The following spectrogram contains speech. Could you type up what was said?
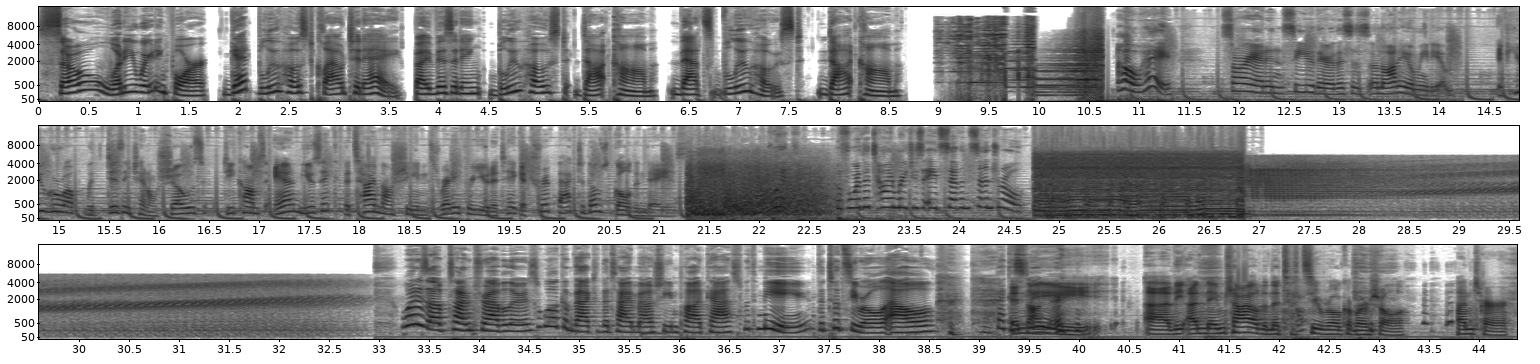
So, what are you waiting for? Get Bluehost Cloud today by visiting Bluehost.com. That's Bluehost.com. Oh, hey. Sorry I didn't see you there. This is an audio medium. If you grew up with Disney Channel shows, DComs, and music, the Time Mousechine is ready for you to take a trip back to those golden days. Quick! Before the time reaches 8 7 Central! What is up, time travelers? Welcome back to the Time Mousechine podcast with me, the Tootsie Roll Owl, Becca and me, uh, the unnamed child in the Tootsie Roll commercial, Hunter.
